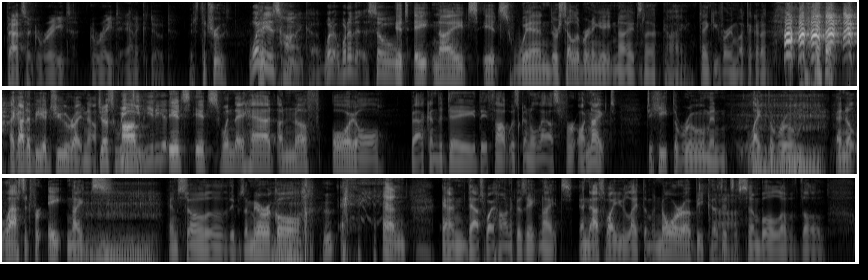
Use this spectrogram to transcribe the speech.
That's a great, great anecdote. It's the truth. What is Hanukkah? What what are the so It's eight nights. It's when they're celebrating eight nights. Uh, guy, thank you very much. I gotta, I gotta be a Jew right now. Just Um, Wikipedia it? it's it's when they had enough oil back in the day. They thought was going to last for a night to heat the room and light the room, and it lasted for eight nights. And so it was a miracle, and and that's why Hanukkah's eight nights, and that's why you light the menorah because Ah. it's a symbol of the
